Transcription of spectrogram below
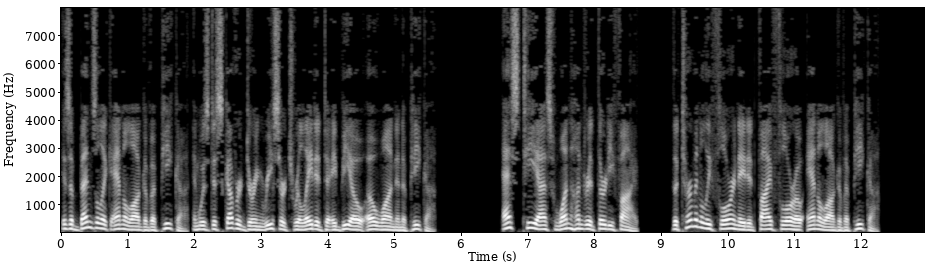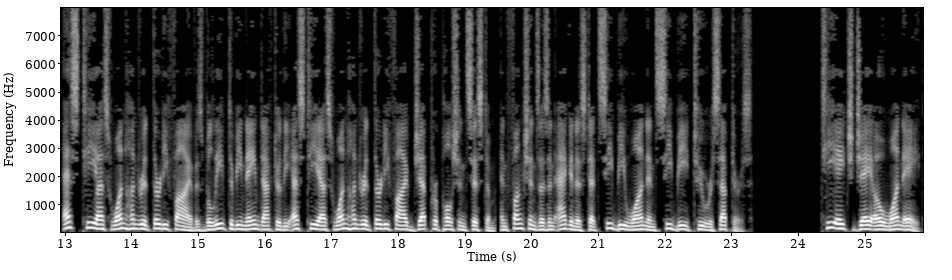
is a benzylic analog of apica, and was discovered during research related to AB001 and apica. STS-135 the terminally fluorinated 5-fluoro analog of apica. STS-135 is believed to be named after the STS-135 jet propulsion system, and functions as an agonist at CB1 and CB2 receptors. THJ018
